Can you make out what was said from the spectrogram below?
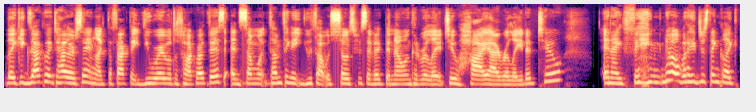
like exactly like Tyler's saying, like the fact that you were able to talk about this and someone something that you thought was so specific that no one could relate to, hi, I related to. And I think no, but I just think like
